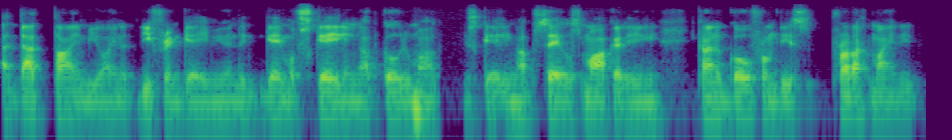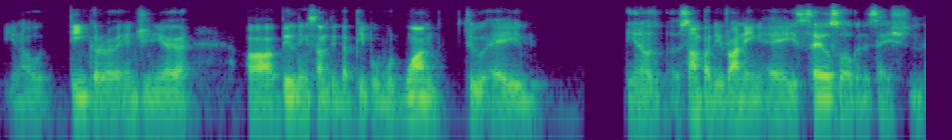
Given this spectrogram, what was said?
at that time you are in a different game. You're in the game of scaling up go to market, scaling up sales, marketing. You kind of go from this product minded, you know, tinkerer, engineer, uh, building something that people would want to a, you know, somebody running a sales organization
